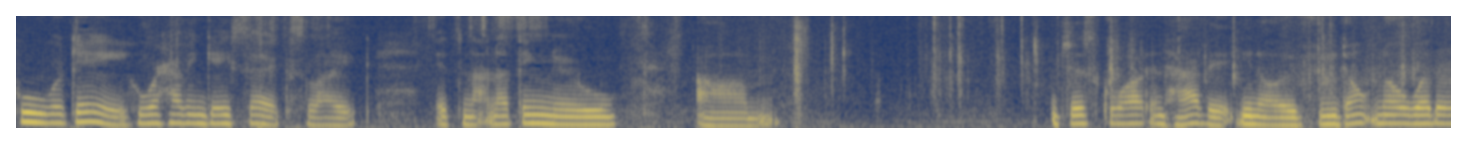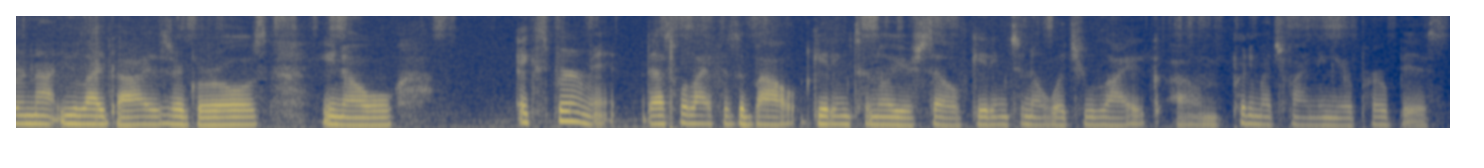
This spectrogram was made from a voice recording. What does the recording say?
who were gay, who were having gay sex. Like, it's not nothing new. Um, just go out and have it. You know, if you don't know whether or not you like guys or girls, you know, experiment. That's what life is about getting to know yourself, getting to know what you like, um, pretty much finding your purpose.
